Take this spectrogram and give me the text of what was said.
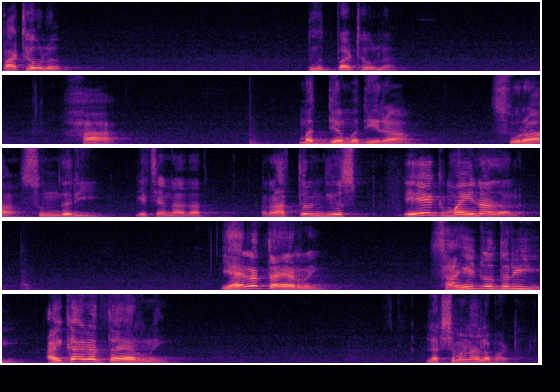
पाठवलं. दूध पाठवला. हा मध्य मदिरा सुरा सुंदरी याच्या नादात रात्रंदिवस एक महिना झाला. यायला तयार नाही. सांगितलं तरी ऐकायला तयार नाही. लक्ष्मणाला पाठवलं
